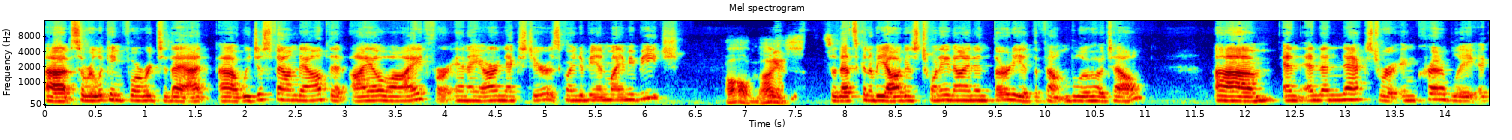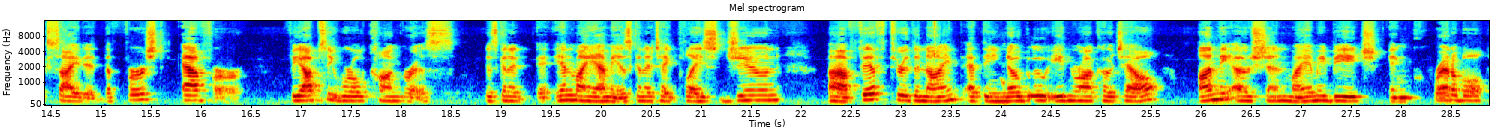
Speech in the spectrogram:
Uh, so we're looking forward to that. Uh, we just found out that IOI for NAR next year is going to be in Miami Beach. Oh, nice. So that's going to be August 29 and 30 at the Fontainebleau Hotel. Um, and, and then next, we're incredibly excited. The first ever FIABCI World Congress is going to, in Miami, is going to take place June uh, 5th through the 9th at the Nobu Eden Rock Hotel on the ocean, Miami Beach. Incredible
